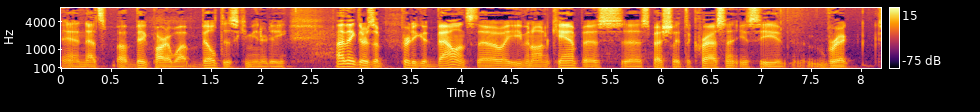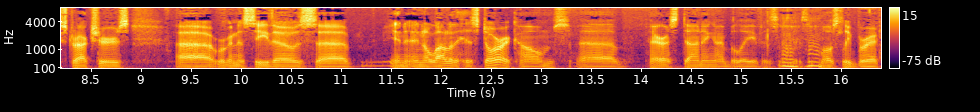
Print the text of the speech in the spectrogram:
and that's a big part of what built this community. I think there's a pretty good balance, though, even on campus, uh, especially at the Crescent. You see brick structures. Uh, we're going to see those uh, in, in a lot of the historic homes. Uh, Paris Dunning, I believe, is, is mostly brick.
